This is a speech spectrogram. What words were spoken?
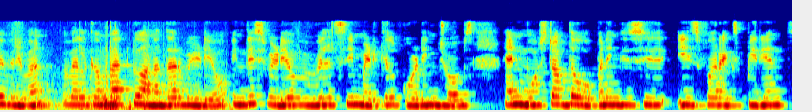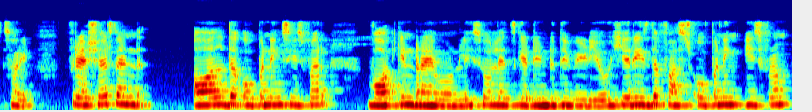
everyone, welcome back to another video. In this video, we will see medical coding jobs and most of the openings is, is for experience, sorry, freshers and all the openings is for walk-in drive only. So let's get into the video. Here is the first opening is from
